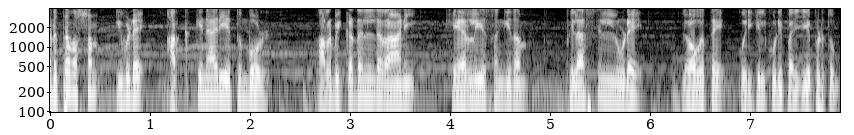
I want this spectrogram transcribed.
അടുത്ത വർഷം ഇവിടെ അർക്കക്കിനാരി എത്തുമ്പോൾ അറബിക്കടലിന്റെ റാണി കേരളീയ സംഗീതം ഫിലാസ്റ്റിനിലൂടെ ലോകത്തെ ഒരിക്കൽ കൂടി പരിചയപ്പെടുത്തും.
